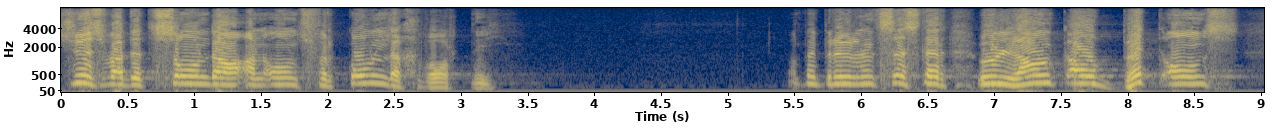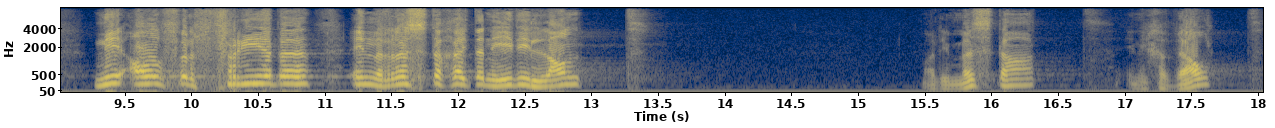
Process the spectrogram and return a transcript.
soos wat dit Sondag aan ons verkondig word nie. Want my broer en suster, hoe lank al bid ons nie al vir vrede en rustigheid in hierdie land Maar die misdaad en die geweld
